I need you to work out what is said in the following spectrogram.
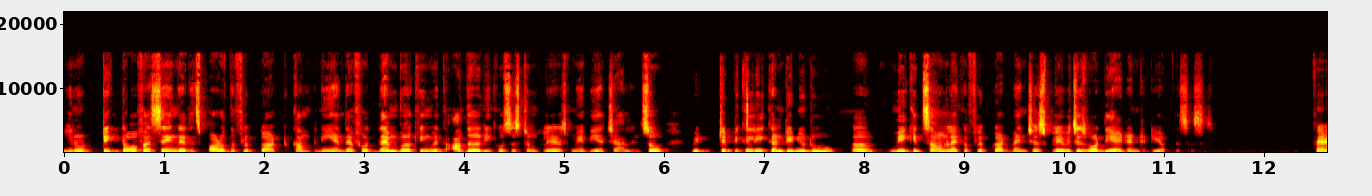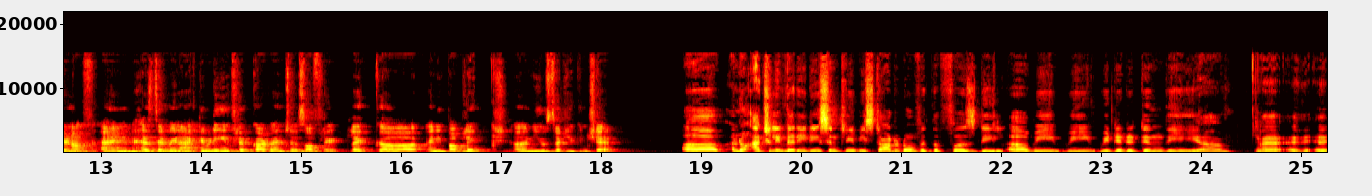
you know, ticked off as saying that it's part of the Flipkart company, and therefore them working with other ecosystem players may be a challenge. So we typically continue to make it sound like a Flipkart Ventures play, which is what the identity of this is. Fair enough. And has there been activity in Flipkart Ventures of late? Like uh, any public uh, news that you can share? Uh, no, actually, very recently we started off with the first deal. Uh, we we we did it in the um, uh, uh,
